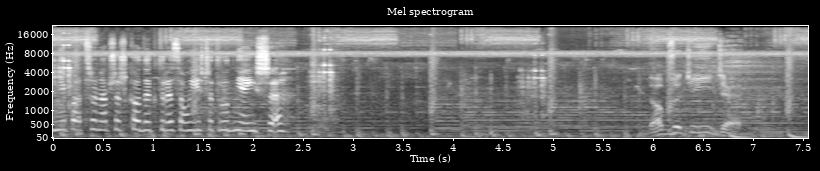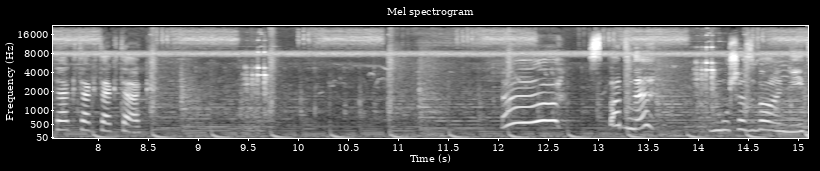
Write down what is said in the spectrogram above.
Nie patrzę na przeszkody, które są jeszcze trudniejsze. Dobrze ci idzie. Tak, tak, tak, tak. A, spadnę. Muszę zwolnić.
